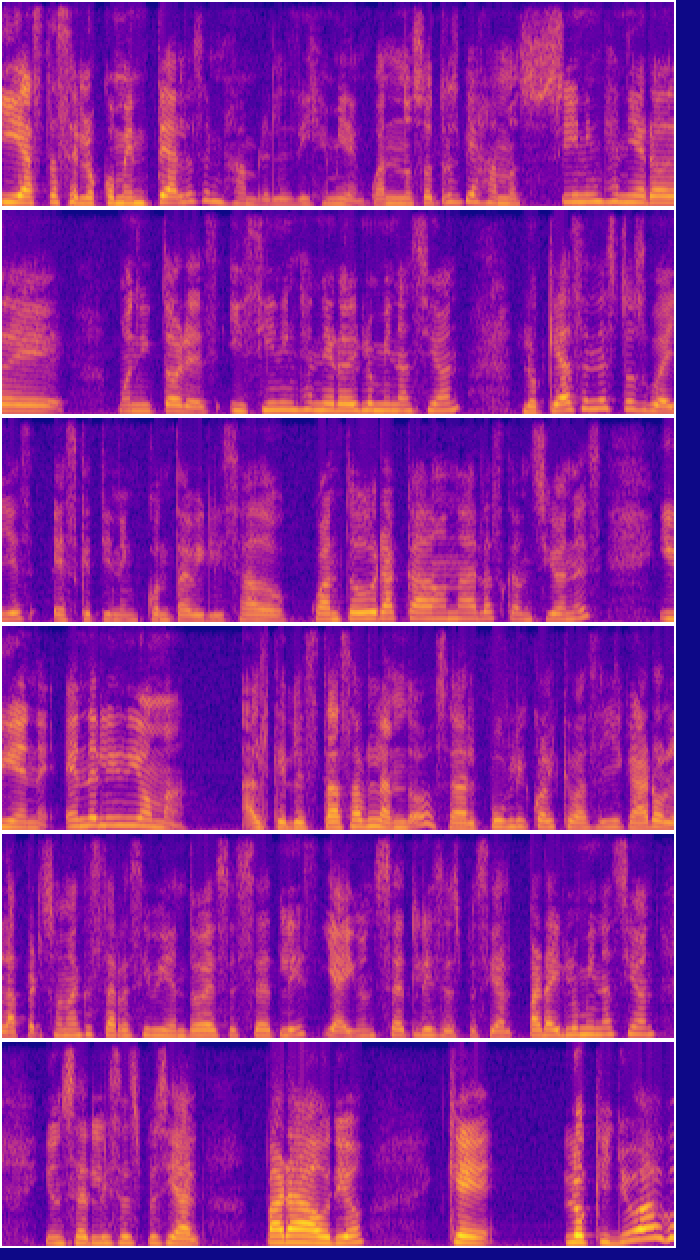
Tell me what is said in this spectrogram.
y hasta se lo comenté a los enjambres, les dije, miren, cuando nosotros viajamos sin ingeniero de monitores y sin ingeniero de iluminación, lo que hacen estos güeyes es que tienen contabilizado cuánto dura cada una de las canciones y viene en el idioma al que le estás hablando, o sea, al público al que vas a llegar o la persona que está recibiendo ese setlist y hay un setlist especial para iluminación y un setlist especial para audio que lo que yo hago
